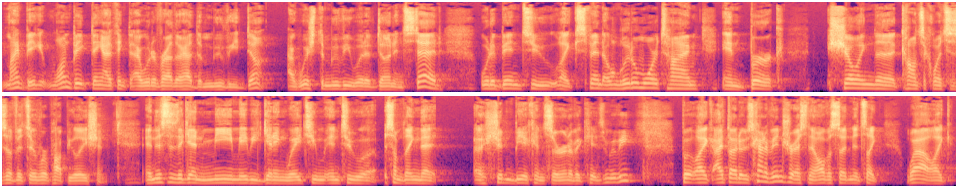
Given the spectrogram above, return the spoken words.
my big one big thing I think I would have rather had the movie done. I wish the movie would have done instead would have been to like spend a little more time in Berk showing the consequences of its overpopulation. And this is again me maybe getting way too into uh, something that Uh, shouldn't be a concern of a kids movie. But like I thought it was kind of interesting. All of a sudden, it's like wow, like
